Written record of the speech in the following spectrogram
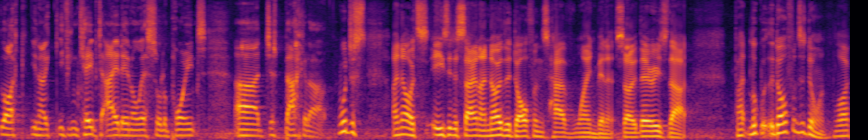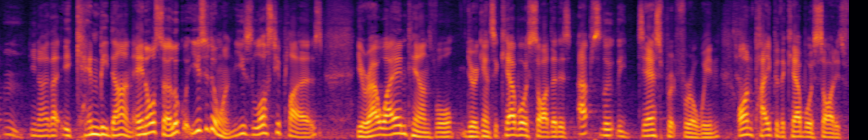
Like, you know, if you can keep to 18 or less sort of points, uh, just back it up. we'll just I know it's easy to say, and I know the Dolphins have Wayne Bennett, so there is that. But look what the Dolphins are doing. Like you know that it can be done, and also look what you're doing. You've lost your players. You're away in Townsville. You're against a Cowboys side that is absolutely desperate for a win. On paper, the Cowboys side is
